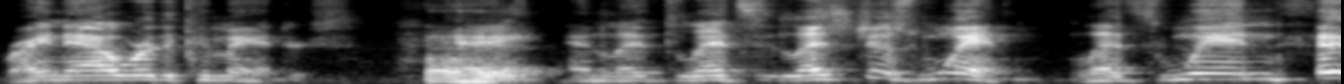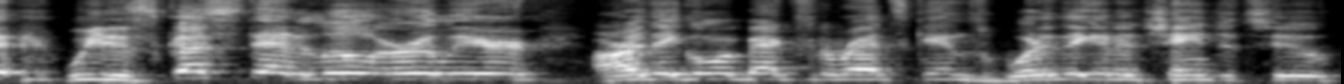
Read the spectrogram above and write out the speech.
Right now, we're the Commanders. Okay, and let's let's let's just win. Let's win. we discussed that a little earlier. Are they going back to the Redskins? What are they going to change it to?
